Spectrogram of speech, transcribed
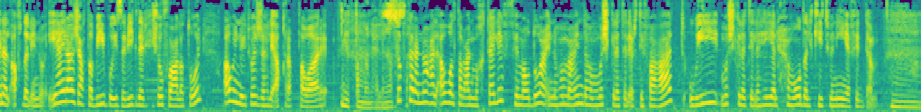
هنا الأفضل إنه يا يراجع طبيبه إذا بيقدر يشوفه على طول أو إنه يتوجه لأقرب طوارئ. يطمن على نفسه. سكر النوع الأول طبعا مختلف في موضوع إنه هم عندهم مشكلة الارتفاعات ومشكلة اللي هي الحموضة الكيتونية في الدم. مم.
